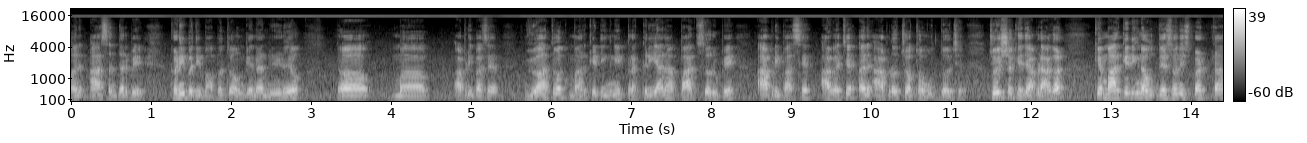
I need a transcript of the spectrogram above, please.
અને આ સંદર્ભે ઘણી બધી બાબતો અંગેના નિર્ણયો આપણી પાસે વ્યૂહાત્મક માર્કેટિંગની પ્રક્રિયાના ભાગ સ્વરૂપે આપણી પાસે આવે છે અને આપણો ચોથો મુદ્દો છે. જોઈ શકીએ છીએ આપણે આગળ. કે માર્કેટિંગના ઉદ્દેશોની સ્પર્ધા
